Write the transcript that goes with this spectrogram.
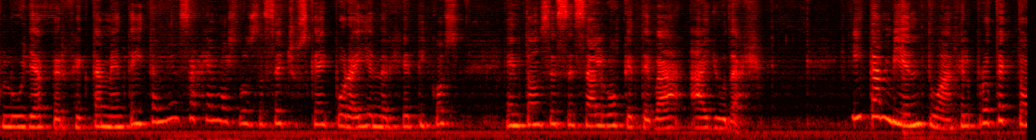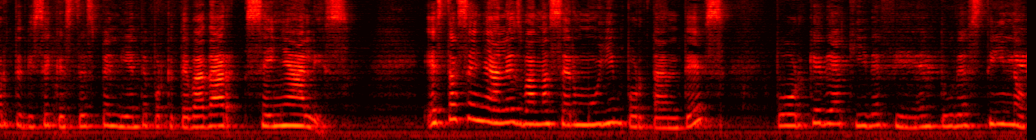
fluya perfectamente y también saquemos los desechos que hay por ahí energéticos. Entonces es algo que te va a ayudar. Y también tu ángel protector te dice que estés pendiente porque te va a dar señales Estas señales van a ser muy importantes porque de aquí definen tu destino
